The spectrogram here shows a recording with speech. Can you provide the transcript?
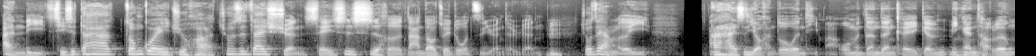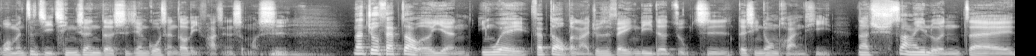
案例，其实大家终归一句话，就是在选谁是适合拿到最多资源的人。嗯，就这样而已。他、啊、还是有很多问题嘛，我们等等可以跟明恩讨论我们自己亲身的实践过程到底发生什么事。嗯、那就 FABDAO 而言，因为 FABDAO 本来就是非盈利的组织的行动团体。那上一轮在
